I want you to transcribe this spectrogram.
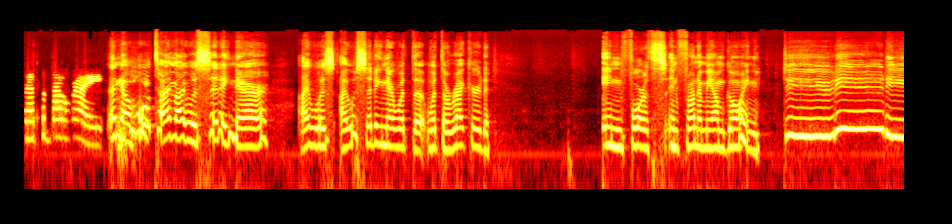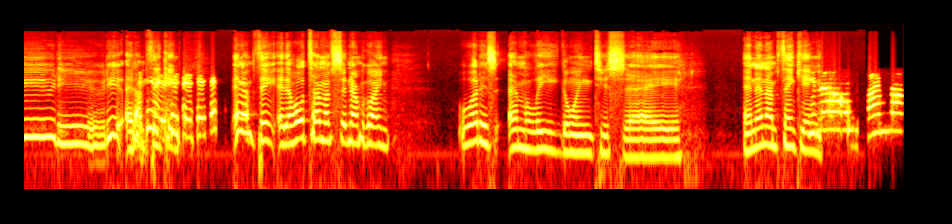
that's about right. and the whole time I was sitting there, I was I was sitting there with the with the record in fourths in front of me. I'm going do do do do do, and I'm thinking, and I'm thinking, and the whole time I'm sitting there, I'm going, what is Emily going to say? And then I'm thinking, you know, I'm not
